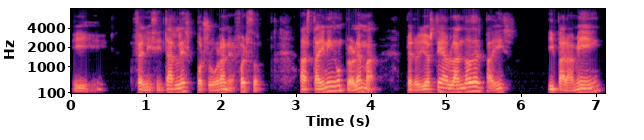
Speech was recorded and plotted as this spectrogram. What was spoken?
y felicitarles por su gran esfuerzo. Hasta ahí ningún problema. Pero yo estoy hablando del país. Y para mí,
